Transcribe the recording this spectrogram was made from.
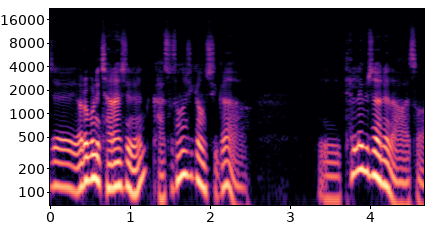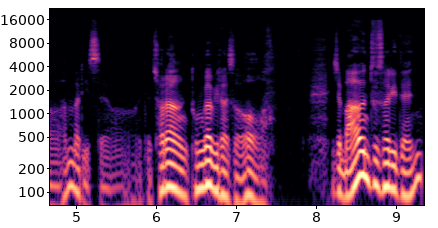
이제 여러분이 잘 아시는 가수 성시경 씨가 이 텔레비전에 나와서 한 말이 있어요. 저랑 동갑이라서 이제 42살이 된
